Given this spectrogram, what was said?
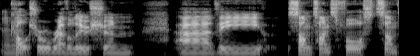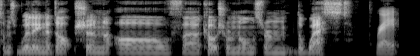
Mhm. cultural revolution, uh, the sometimes forced, sometimes willing adoption of uh, cultural norms from the West, Right.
